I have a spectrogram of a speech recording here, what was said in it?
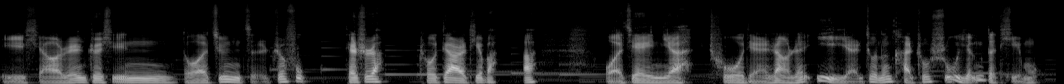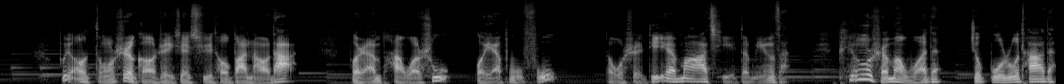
以小人之心夺君子之腹。天师啊，出第二题吧！啊，我建议你啊，出点让人一眼就能看出输赢的题目，不要总是搞这些虚头巴脑的，不然判我输，我也不服。都是爹妈起的名字。凭什么我的就不如他的？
